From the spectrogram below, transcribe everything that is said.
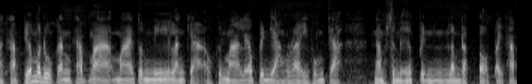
นะครับ เดี๋ยวมาดูกันครับว่าไม้ต้นนี้หลังจากเอาขึ้นมาแล้วเป็นอย่างไร ผมจะนำเสนอเป็นลำดับต่อไปครับ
